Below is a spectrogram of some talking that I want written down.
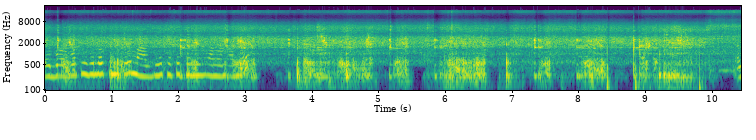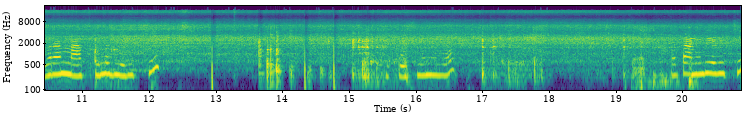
এই বরবটিগুলো কিন্তু মাছ দিয়ে খেতে খুবই ভালো লাগে এবার আমি মাছগুলো দিয়ে দিচ্ছি। কষিয়ে নেব। পানি দিয়ে দিচ্ছি।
